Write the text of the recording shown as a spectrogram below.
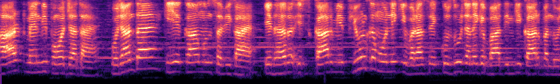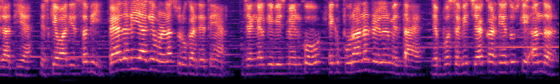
हार्ट मैन भी पहुँच जाता है। वो जानता है कि ये काम उन सभी का है। इधर इस कार में फ्यूल कम होने की वजह से कुछ दूर जाने के बाद इनकी कार बंद हो जाती है। इसके बाद ये सभी पैदल ही आगे बढ़ना शुरू कर देते हैं। जंगल के बीच में इनको एक पुराना ट्रेलर मिलता है। जब वो सभी चेक करते हैं तो उसके अंदर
